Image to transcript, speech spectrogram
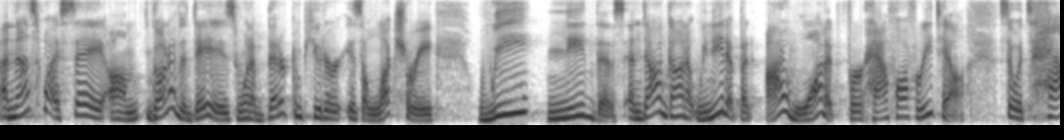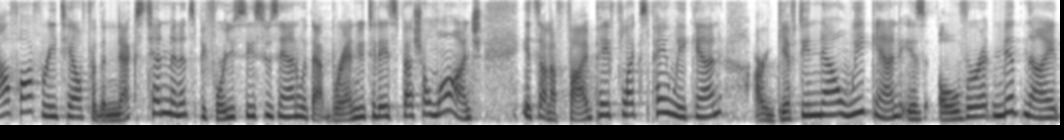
And that's why I say, um, gone are the days when a better computer is a luxury we need this, and doggone it, we need it, but I want it for half off retail. So it's half off retail for the next 10 minutes before you see Suzanne with that brand new Today's Special launch. It's on a five pay flex pay weekend. Our gifting now weekend is over at midnight.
